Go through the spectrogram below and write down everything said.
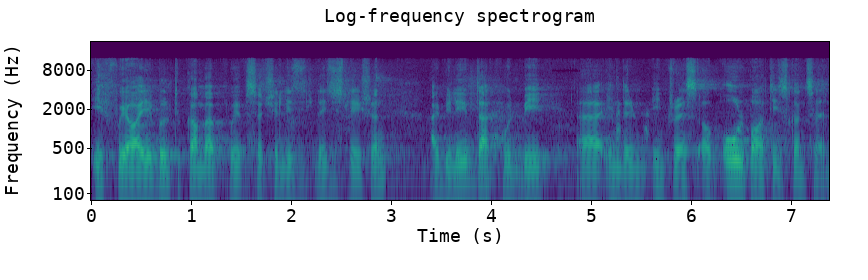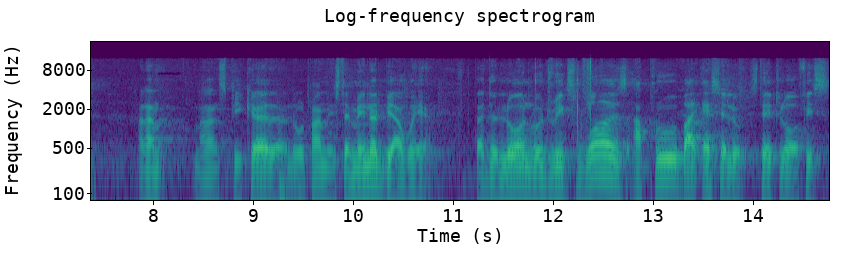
if we are able to come up with such a legislation, I believe that would be uh, in the interest of all parties concerned. Madam, Madam Speaker, the Honourable Prime Minister may not be aware that the law on Rodrigues was approved by SLO, State Law Office,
